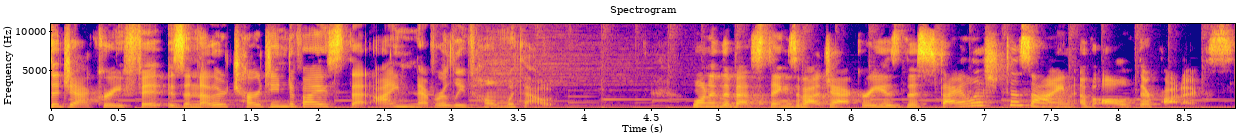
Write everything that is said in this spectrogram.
The Jackery Fit is another charging device that I never leave home without. One of the best things about Jackery is the stylish design of all of their products.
